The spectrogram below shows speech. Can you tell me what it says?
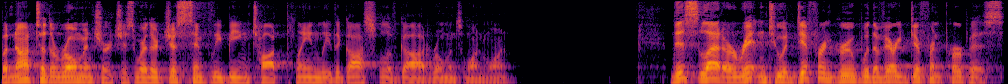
but not to the Roman churches where they're just simply being taught plainly the gospel of God, Romans 1 1. This letter, written to a different group with a very different purpose,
